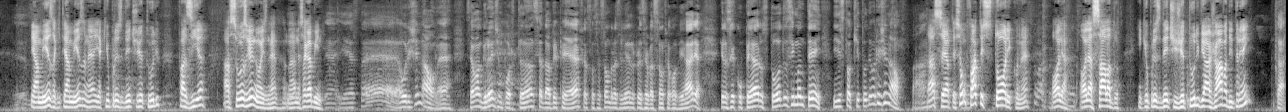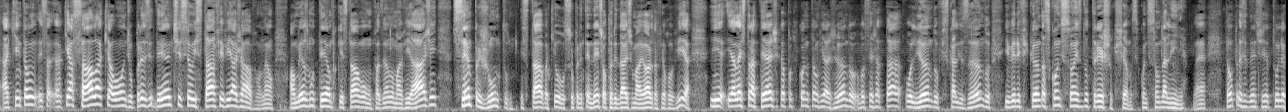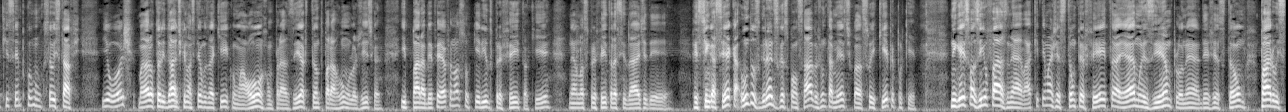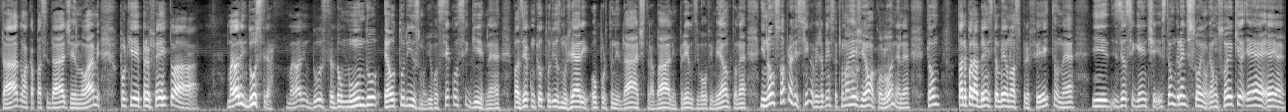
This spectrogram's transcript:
tem a mesa, aqui tem a mesa, né? E aqui o presidente Getúlio fazia as suas reuniões, né? Na, nessa cabine. É, e esta é a original, né? Isso é uma grande importância da BPF, Associação Brasileira de Preservação Ferroviária, que eles recuperam todos e mantêm. E isso aqui tudo é original. Tá, tá certo. Isso é um fato histórico, né? Olha, olha a sala do, em que o presidente Getúlio viajava de trem Tá, aqui então, aqui é a sala que é onde o presidente e seu staff viajavam, não? Ao mesmo tempo que estavam fazendo uma viagem, sempre junto estava aqui o superintendente, a autoridade maior da ferrovia, e, e ela é estratégica porque quando estão viajando, você já está olhando, fiscalizando e verificando as condições do trecho, que chama-se condição da linha, né? Então o presidente Getúlio aqui sempre com seu staff. E hoje, a maior autoridade que nós temos aqui, com uma honra, um prazer, tanto para a Rumo Logística e para a BPF, é o nosso querido prefeito aqui, né, o nosso prefeito da cidade de Restinga Seca, um dos grandes responsáveis, juntamente com a sua equipe, porque ninguém sozinho faz, né? Aqui tem uma gestão perfeita, é um exemplo né, de gestão para o Estado, uma capacidade enorme, porque prefeito, a maior indústria maior indústria do mundo é o turismo. E você conseguir né, fazer com que o turismo gere oportunidade, trabalho, emprego, desenvolvimento, né? E não só para Restinga, veja bem, isso aqui é uma região, a colônia, né? Então, tá de parabéns também ao nosso prefeito, né? E dizer o seguinte, isso é um grande sonho, é um sonho que é, é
